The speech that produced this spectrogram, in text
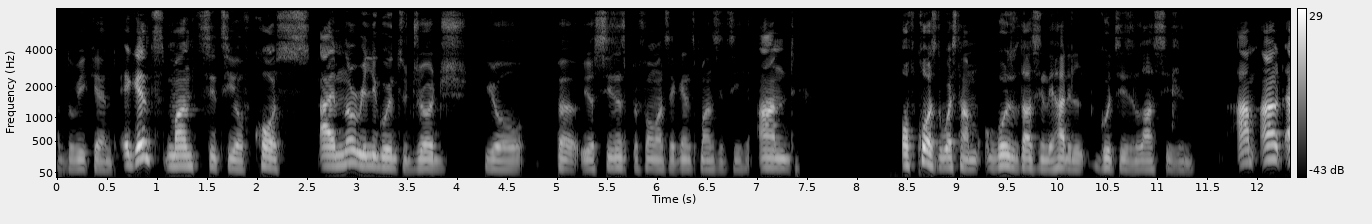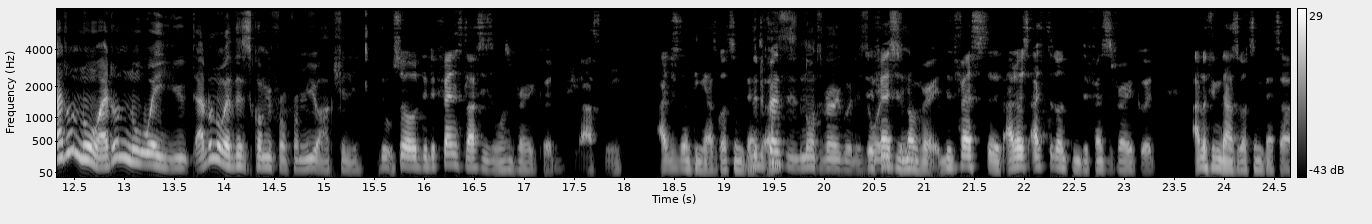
at the weekend against Man City. Of course, I'm not really going to judge your per- your season's performance against Man City, and of course, the West Ham goes without saying they had a good season last season. Um, I, I don't know. I don't know where you. I don't know where this is coming from from you actually. so the defense last season wasn't very good. If you ask me, I just don't think it has gotten better. The defense is not very good. Is The defense is not very. The defense. Is, I just. I still don't think the defense is very good. I don't think that has gotten better.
